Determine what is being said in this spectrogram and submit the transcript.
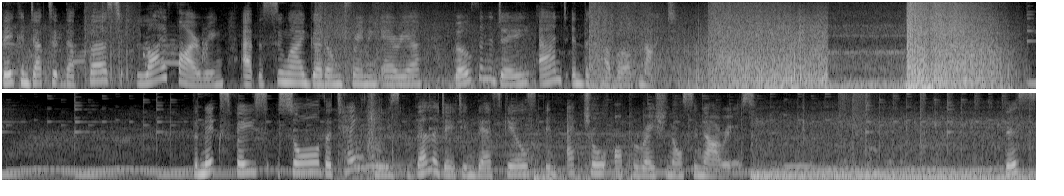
They conducted their first live firing at the Sungai Gedong training area, both in the day and in the cover of night. The next phase saw the tank crews validating their skills in actual operational scenarios. This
